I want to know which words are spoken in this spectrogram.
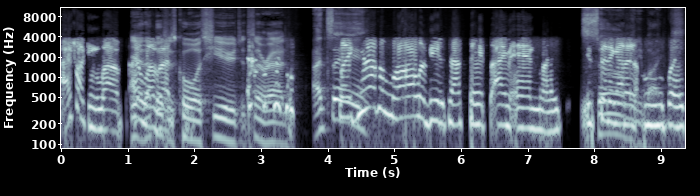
I fucking love. Yeah, I that love place it. is cool. It's huge. It's so rad. I'd say Like you have a wall of VHS tapes. I'm in. Like you're so sitting on an many old like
